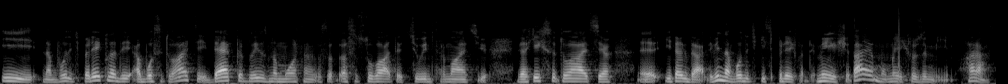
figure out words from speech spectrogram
і наводить переклади або ситуації, де приблизно можна застосувати цю інформацію, в яких ситуаціях е, і так далі. Він наводить якісь приклади. Ми їх читаємо, ми їх розуміємо. Гаразд.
